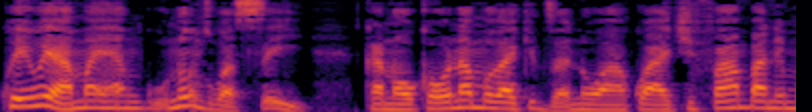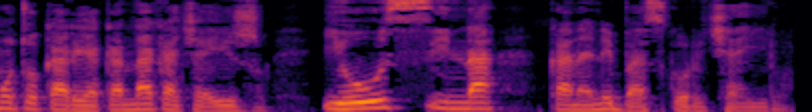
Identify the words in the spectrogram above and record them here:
Kweiwe hama yangu unonzwa sei? Kana ukaona muvakidzani wako achifamba nemotokari yakanaka chaizvo iwe usina kana nebhasikoro chairo.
